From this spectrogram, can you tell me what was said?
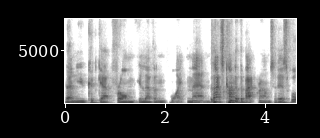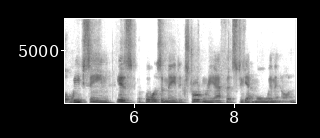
than you could get from 11 white men. That's kind of the background to this. What we've seen is boards have made extraordinary efforts to get more women on.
